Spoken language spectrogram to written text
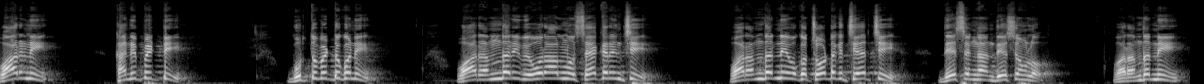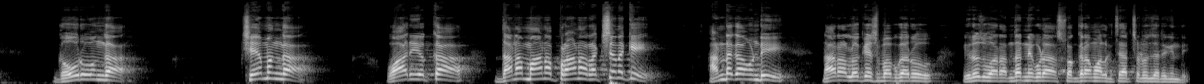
వారిని కనిపెట్టి గుర్తుపెట్టుకొని వారందరి వివరాలను సేకరించి వారందరినీ ఒక చోటకి చేర్చి దేశంగా దేశంలో వారందరినీ గౌరవంగా క్షేమంగా వారి యొక్క ధనమాన ప్రాణ రక్షణకి అండగా ఉండి నారా లోకేష్ బాబు గారు ఈరోజు వారందరినీ కూడా స్వగ్రామాలకు చేర్చడం జరిగింది.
